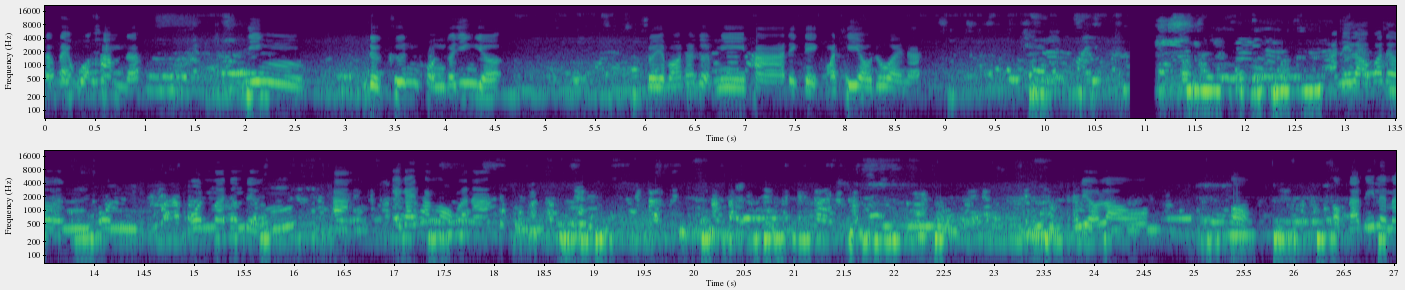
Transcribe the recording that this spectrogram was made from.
ตั้งแต่หัวค่ำนะ ยิ่งดึกขึ้นคนก็ยิ่งเยอะ โดยเฉพาะถ้าเกิดมีพาเด็กๆมาเที่ยวด้วยนะ อันนี้เราก็เดินวนวนมาจนถึงทางใกล้ๆทางออกแล้วนะเดี๋ยวเราออก ออกด้านนี้เลยไหม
